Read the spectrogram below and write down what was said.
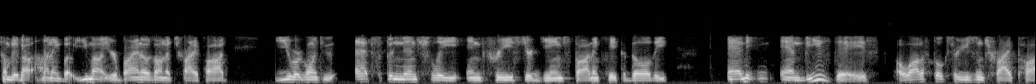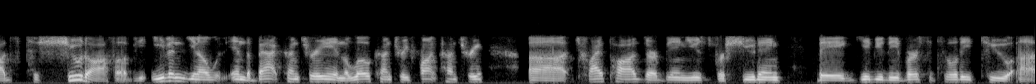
somebody about hunting. But you mount your binos on a tripod, you are going to exponentially increase your game spotting capability. And and these days, a lot of folks are using tripods to shoot off of. Even you know, in the back country, in the low country, front country uh, tripods are being used for shooting. They give you the versatility to uh,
